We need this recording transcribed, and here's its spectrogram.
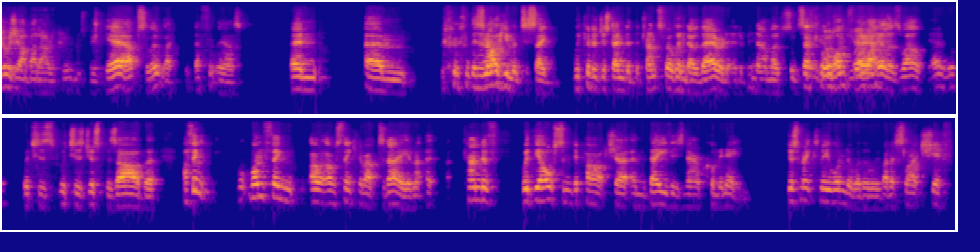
shows you how bad our recruitment's been. yeah, absolutely. It definitely has. And um, there's an argument to say we could have just ended the transfer window there and it'd have been our most successful one for Yeah. a while as well. Yeah, which is which is just bizarre. But I think one thing I, I was thinking about today, and I, I- kind of with the Olsen departure and Davies now coming in, just makes me wonder whether we've had a slight shift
